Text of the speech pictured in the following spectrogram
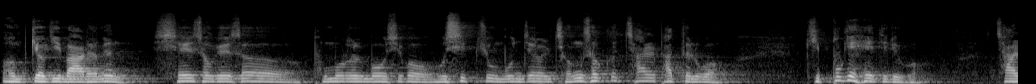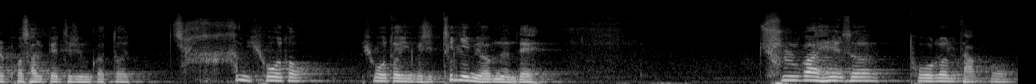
엄격히 말하면 세속에서 부모를 모시고 의식주 문제를 정석껏 잘 받들고 기쁘게 해드리고 잘 보살펴 드리는 것도 참 효도, 효도인 것이 틀림이 없는데 출가해서 도를 닦고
